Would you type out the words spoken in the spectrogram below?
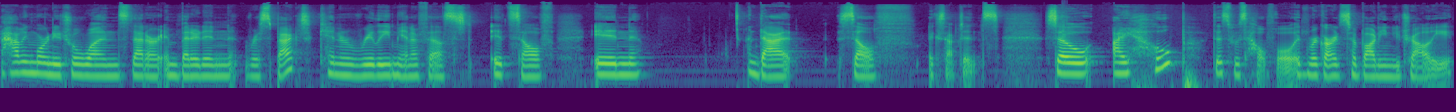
having more neutral ones that are embedded in respect can really manifest itself in that self acceptance. So, I hope this was helpful in regards to body neutrality.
